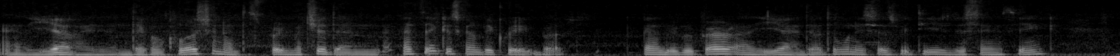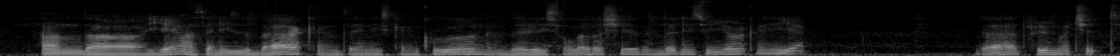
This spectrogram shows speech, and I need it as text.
and yeah and the conclusion and that's pretty much it and i think it's gonna be quick but gonna be prepared and yeah the other one is svt is the same thing. And uh, yeah then is the bac and then is cancun and there is a lot of shit and then is new york and yeah. That's pretty much it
